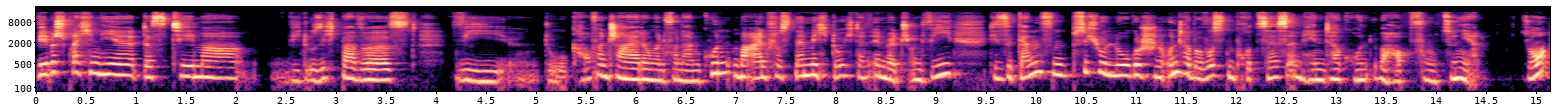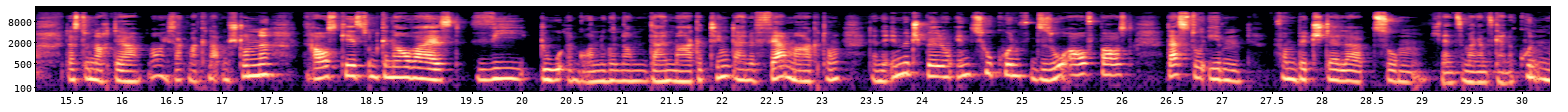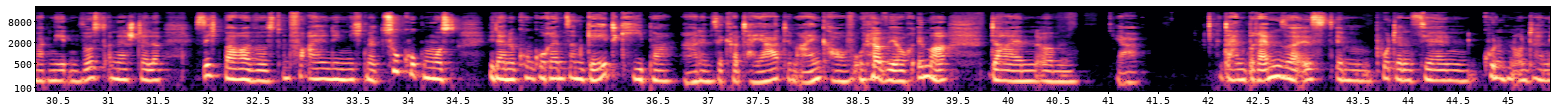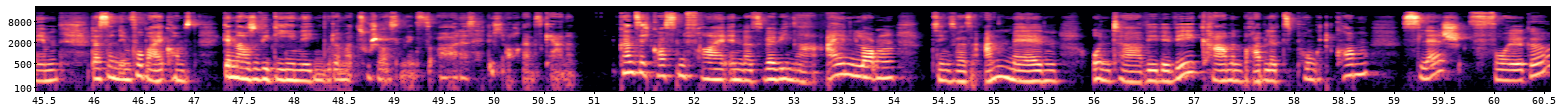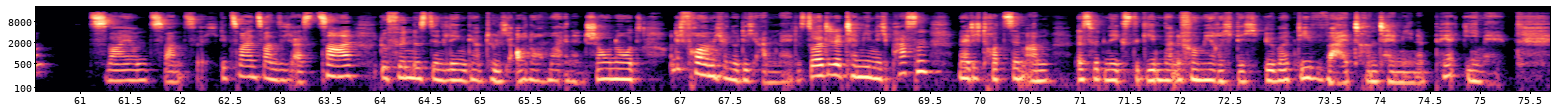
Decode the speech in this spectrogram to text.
Wir besprechen hier das Thema, wie du sichtbar wirst, wie du Kaufentscheidungen von deinem Kunden beeinflusst, nämlich durch dein Image und wie diese ganzen psychologischen, unterbewussten Prozesse im Hintergrund überhaupt funktionieren. So, dass du nach der, oh, ich sag mal, knappen Stunde rausgehst und genau weißt, wie du im Grunde genommen dein Marketing, deine Vermarktung, deine Imagebildung in Zukunft so aufbaust, dass du eben vom Bittsteller zum, ich nenne es mal ganz gerne Kundenmagneten wirst an der Stelle, sichtbarer wirst und vor allen Dingen nicht mehr zugucken musst, wie deine Konkurrenz am Gatekeeper, na, dein Sekretariat im Einkauf oder wer auch immer, dein, ähm, ja, dein Bremser ist im potenziellen Kundenunternehmen, dass du an dem vorbeikommst. Genauso wie diejenigen, wo du mal zuschaust und denkst, oh, das hätte ich auch ganz gerne. Kannst dich kostenfrei in das Webinar einloggen bzw. anmelden unter www.carmenbrablitz.com slash Folge 22. Die 22 als Zahl. Du findest den Link natürlich auch nochmal in den Show Notes. Und ich freue mich, wenn du dich anmeldest. Sollte der Termin nicht passen, melde dich trotzdem an. Es wird nächste geben, dann informiere ich dich über die weiteren Termine per E-Mail.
